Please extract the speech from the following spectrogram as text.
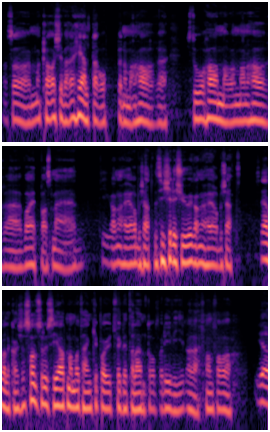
Altså, Man klarer ikke å være helt der oppe når man har uh, Storhamar og man har uh, Vipers med ti ganger høyere budsjett, hvis ikke det er 20 ganger høyere budsjett. Så det er vel kanskje sånn som du sier, at man må tenke på å utvikle talenter og få de videre, framfor å Ja,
